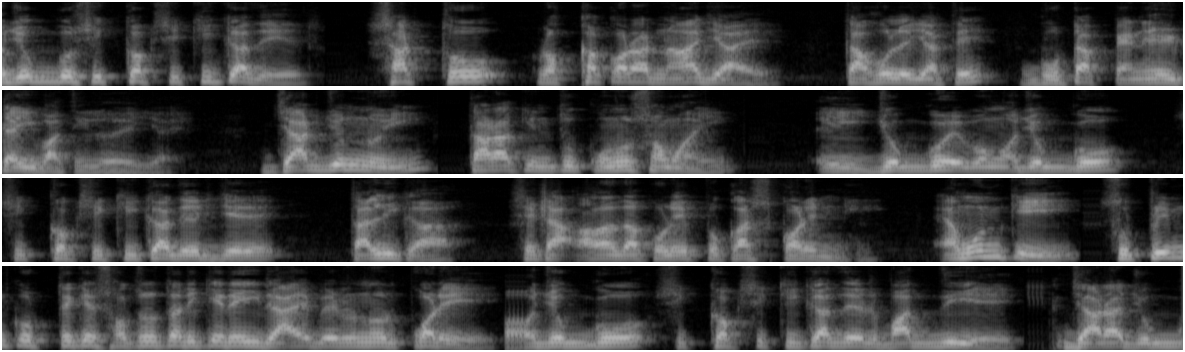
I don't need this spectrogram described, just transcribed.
অযোগ্য শিক্ষক শিক্ষিকাদের স্বার্থ রক্ষা করা না যায়, তাহলে যাতে গোটা প্যানেলটাই বাতিল হয়ে যায়। যার জন্যই তারা কিন্তু কোনো সময় এই যোগ্য এবং অযোগ্য শিক্ষক শিক্ষিকাদের যে তালিকা, সেটা আলাদা করে প্রকাশ করেননি। এমনকি সুপ্রিম কোর্ট থেকে সতেরো তারিখের এই রায় বেরোনোর পরে অযোগ্য শিক্ষক শিক্ষিকাদের বাদ দিয়ে যারা যোগ্য,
